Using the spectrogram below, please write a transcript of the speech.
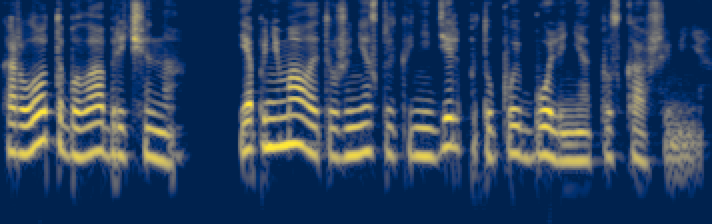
Карлота была обречена. Я понимала это уже несколько недель по тупой боли, не отпускавшей меня.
